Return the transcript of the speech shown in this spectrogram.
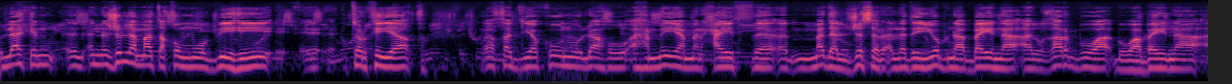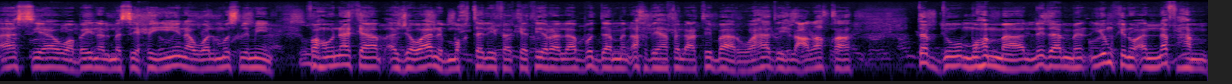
لكن أن جل ما تقوم به تركيا قد يكون له أهمية من حيث مدى الجسر الذي يبنى بين الغرب وبين آسيا وبين المسيحيين والمسلمين. فهناك جوانب مختلفة كثيرة لا بد من أخذها في الاعتبار وهذه العلاقة تبدو مهمة. لذا يمكن أن نفهم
